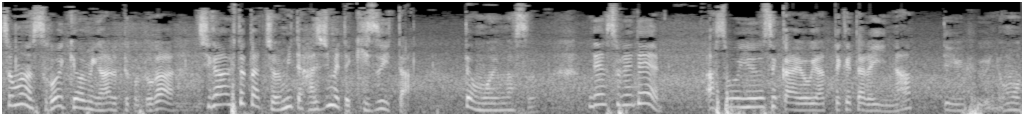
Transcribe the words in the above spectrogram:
そういうものすごい興味があるってことが違う人たちを見て初めて気づいたって思います。でそれであそういう世界をやっていけたらいいなっていうふうに思っ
